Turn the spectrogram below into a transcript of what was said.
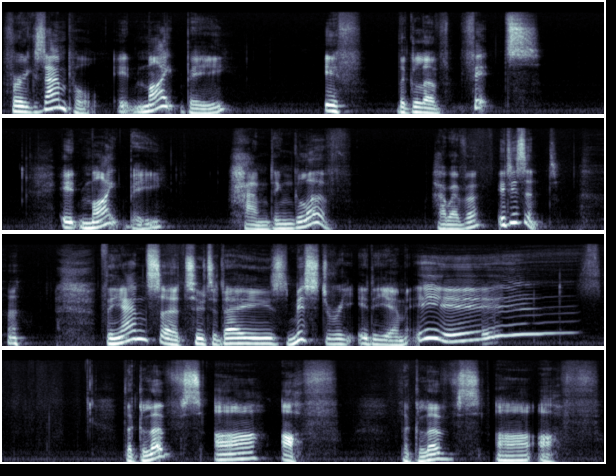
For example, it might be if the glove fits. It might be hand in glove. However, it isn't. The answer to today's mystery idiom is The gloves are off. The gloves are off.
